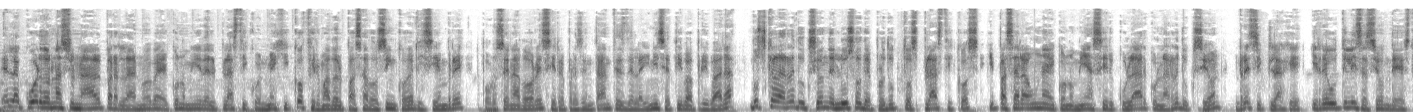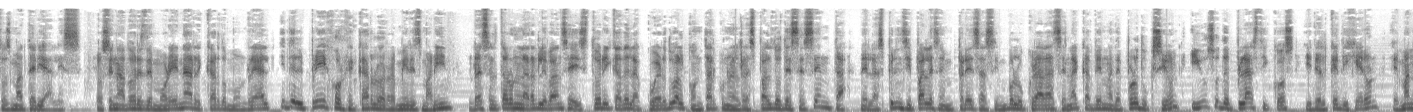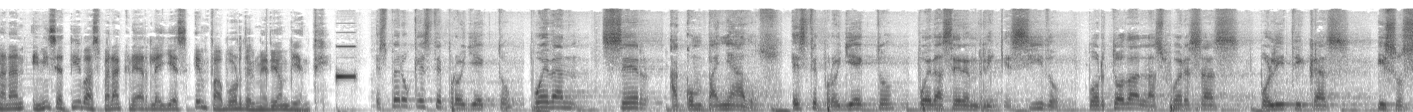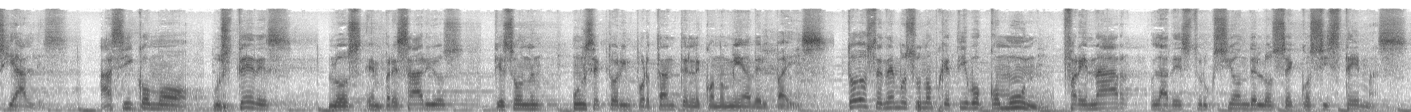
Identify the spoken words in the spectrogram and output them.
El Acuerdo Nacional para la Nueva Economía del Plástico en México, firmado el pasado 5 de diciembre por senadores y representantes de la iniciativa privada, busca la reducción del uso de productos plásticos y pasar a una economía circular con la reducción, reciclaje y reutilización de estos materiales. Los senadores de Morena, Ricardo Monreal, y del PRI, Jorge Carlos Ramírez Marín, resaltaron la relevancia histórica del acuerdo al contar con el respaldo de 60 de las principales empresas involucradas en la cadena de producción y uso de plásticos y del que dijeron emanarán iniciativas para crear leyes en favor del medio ambiente. Espero que este proyecto puedan ser acompañados, este proyecto pueda ser enriquecido por todas las fuerzas políticas y sociales, así como ustedes, los empresarios, que son un sector importante en la economía del país. Todos tenemos un objetivo común, frenar la destrucción de los ecosistemas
